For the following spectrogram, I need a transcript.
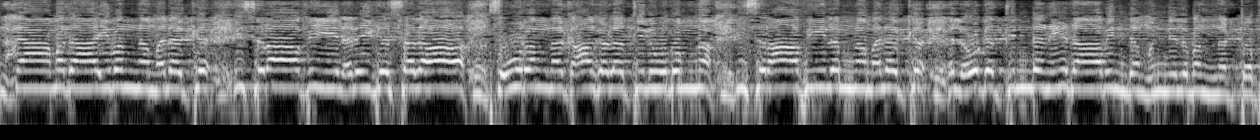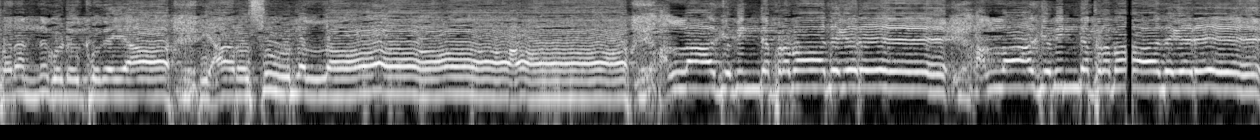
നാലാമതായി വന്ന മലക്ക് ഇസ്രാഫീൽ സൂറന്ന കാഹളത്തിൽ ഊതുന്ന ഇസ്രാഫീൽ എന്ന മലക്ക് ലോകത്തിന്റെ നേതാവിന്റെ മുന്നിൽ വന്നിട്ട് പറഞ്ഞു കൊടുക്കുകയാ യാ അള്ളാഹുവിന്റെ പ്രവാചകരെ അള്ളാഹുവിന്റെ പ്രവാചകരെ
